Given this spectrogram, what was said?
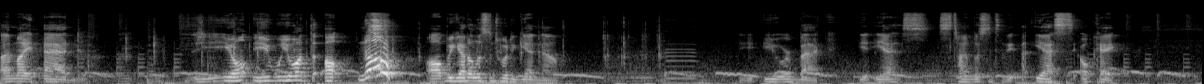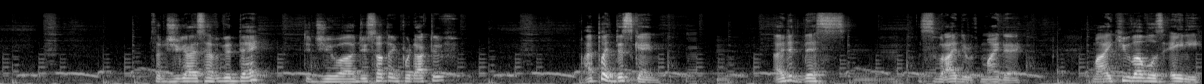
I might add. You, you, you, want the... Oh, no! Oh, we gotta listen to it again now. You, you are back. Y yes, it's time to listen to the... yes, okay. So did you guys have a good day? Did you uh, do something productive? I played this game. I did this. This is what I did with my day. My IQ level is 80.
